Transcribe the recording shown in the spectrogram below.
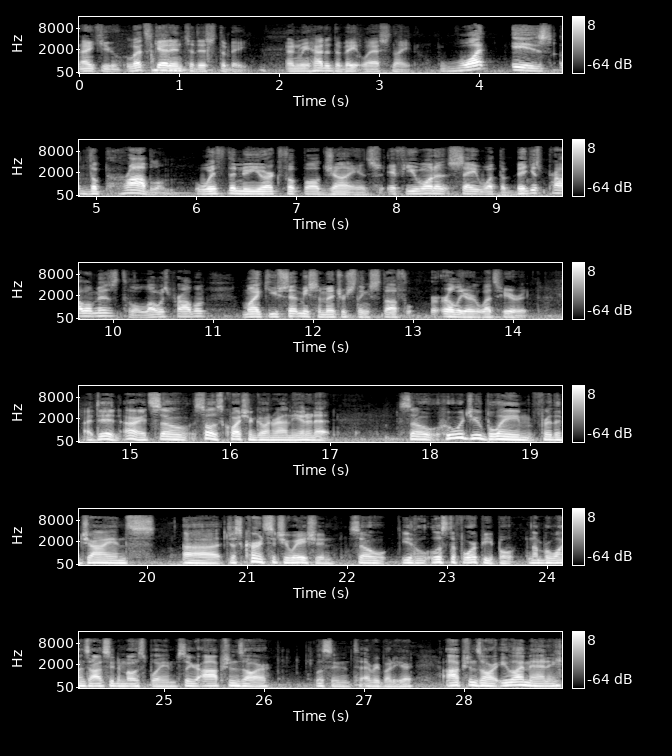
Thank you. Let's get into this debate. And we had a debate last night. What is the problem with the New York football Giants? If you want to say what the biggest problem is to the lowest problem, Mike, you sent me some interesting stuff earlier. Let's hear it. I did. All right, so saw this question going around the internet. So, who would you blame for the Giants' uh, just current situation? So, you list the four people. Number one's obviously the most blame. So, your options are, listening to everybody here, options are Eli Manning,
